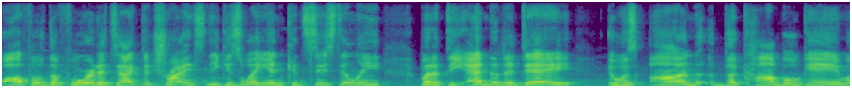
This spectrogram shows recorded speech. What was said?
off of the forward attack to try and sneak his way in consistently. But at the end of the day, it was on the combo game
